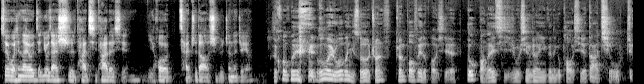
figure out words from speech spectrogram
所以我现在又在又在试它其他的鞋。以后才知道是不是真的这样。会不会会不会如果把你所有穿穿报废的跑鞋都绑在一起，就形成一个那个跑鞋大球？就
